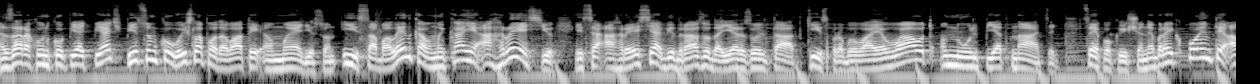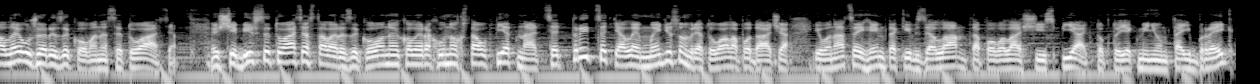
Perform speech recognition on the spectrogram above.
За рахунку 5-5 в підсумку вийшла подавати Медісон. І Сабаленка вмикає агресію, і ця агресія відразу дає результат. Кіс пробиває в аут 0-15. Це поки що не брейкпоінти, але уже ризикована ситуація. Ще більш ситуація стала ризикованою, коли рахунок став 15-30, але Медісон врятувала подача, і вона цей гейм таки взяла та повела 6-5, тобто, як мінімум, тайбрейк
